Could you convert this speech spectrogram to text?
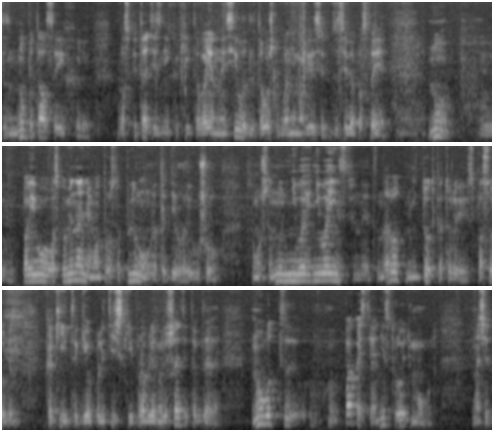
ну, пытался их э, воспитать из них какие-то военные силы для того, чтобы они могли за себя постоять. Ну, по его воспоминаниям он просто плюнул на это дело и ушел. Потому что ну, не, во, не воинственный это народ, не тот, который способен какие-то геополитические проблемы решать и так далее. Но вот э, пакости они строить могут. Значит,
